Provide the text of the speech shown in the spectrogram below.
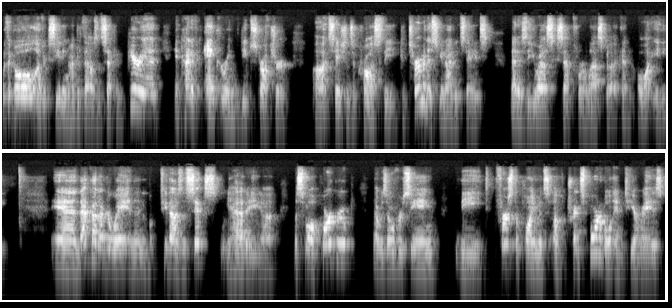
with the goal of exceeding 100,000 second period and kind of anchoring the deep structure uh, stations across the conterminous United States, that is the US except for Alaska and Hawaii. And that got underway. And then in 2006, we had a, uh, a small core group that was overseeing the first deployments of transportable MT arrays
